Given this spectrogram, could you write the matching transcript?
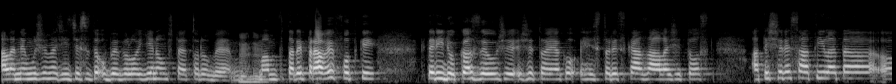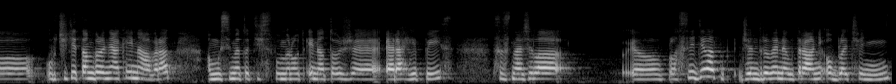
Ale nemůžeme říct, že se to objevilo jenom v této době. Mm-hmm. Mám tady právě fotky, které dokazují, že, že to je jako historická záležitost a ty 60. léta uh, určitě tam byl nějaký návrat a musíme totiž vzpomenout i na to, že era hippies se snažila uh, vlastně dělat genderově neutrální oblečení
